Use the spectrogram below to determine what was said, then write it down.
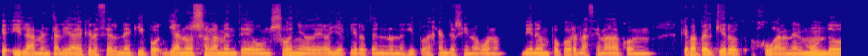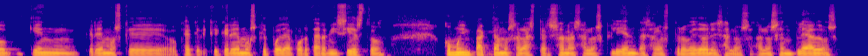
y la mentalidad de crecer en equipo ya no es solamente un sueño de, oye, quiero tener un equipo de gente, sino, bueno, viene un poco relacionada con qué papel quiero jugar en el mundo, quién creemos que, qué, creemos que puede aportar Bisiesto, cómo impactamos a las personas, a los clientes, a los proveedores, a los, a los empleados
